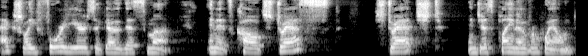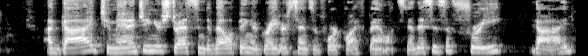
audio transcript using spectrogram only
actually four years ago this month. And it's called Stressed, Stretched, and Just Plain Overwhelmed A Guide to Managing Your Stress and Developing a Greater Sense of Work Life Balance. Now, this is a free guide.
